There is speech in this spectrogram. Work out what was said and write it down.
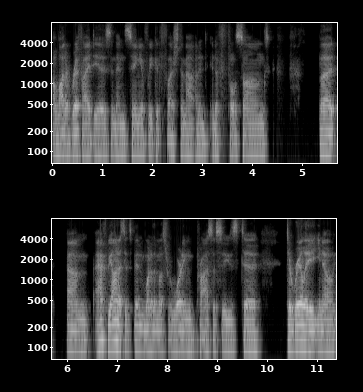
a lot of riff ideas and then seeing if we could flesh them out in, into full songs. But um, I have to be honest, it's been one of the most rewarding processes to to really, you know,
